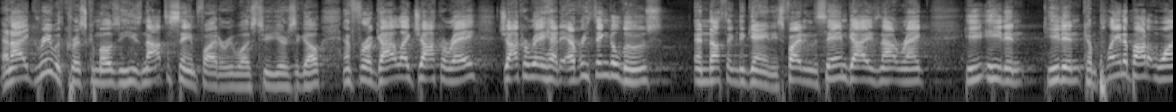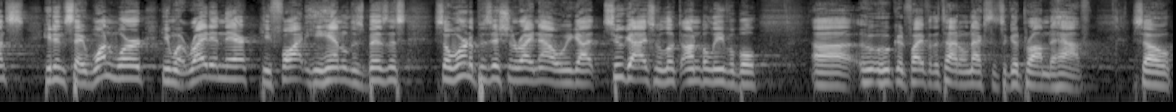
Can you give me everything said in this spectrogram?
And I agree with Chris Camozzi. He's not the same fighter he was two years ago. And for a guy like Jacare, Jacare had everything to lose and nothing to gain. He's fighting the same guy. He's not ranked. He, he, didn't, he didn't complain about it once. He didn't say one word. He went right in there. He fought. He handled his business. So we're in a position right now where we got two guys who looked unbelievable uh, who, who could fight for the title next. It's a good problem to have. So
